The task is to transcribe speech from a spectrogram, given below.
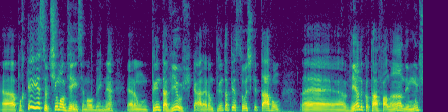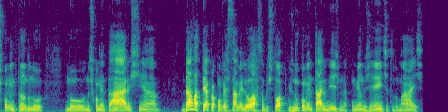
Uh, porque é isso, eu tinha uma audiência, mal bem, né? eram 30 views, cara, eram 30 pessoas que estavam é, vendo o que eu estava falando e muitos comentando no, no, nos comentários. Tinha, dava até para conversar melhor sobre os tópicos no comentário mesmo, né, com menos gente e tudo mais.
